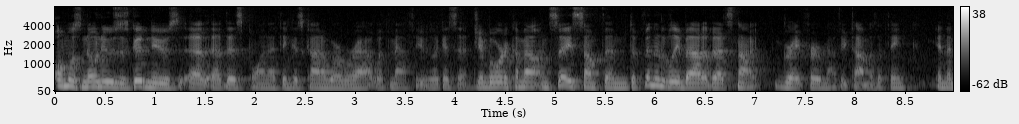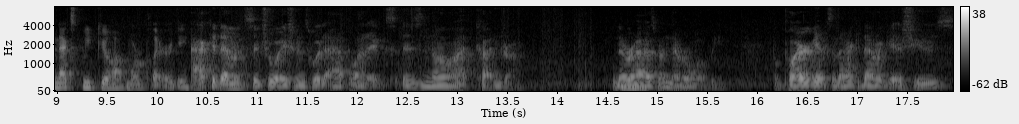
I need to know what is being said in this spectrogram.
almost no news is good news at, at this point. I think is kind of where we're at with Matthew. Like I said, Jimbo were to come out and say something definitively about it. That's not great for Matthew Thomas. I think in the next week you'll have more clarity. academic situations with athletics is not cut and dry. Never Mhm. has been, never will be. If a player gets in academic issues,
